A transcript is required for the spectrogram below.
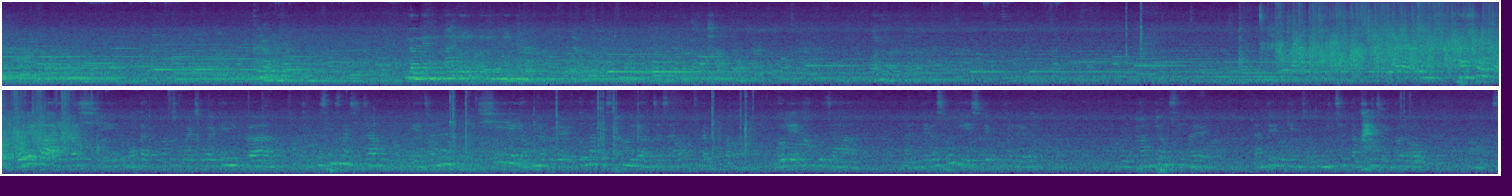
그러나 너는 나의 애인이다. 가사도 노래도 아닌 것이 뭔가 정말 정말 되니까 생소하시죠? 예, 저는 시의 영역을 음악의 선율에 얹어서 노래하고자 나름대로 소리 예술의 부분을 반평생을 남들이 보기엔 조금 미쳤다고 할 정도로 어,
